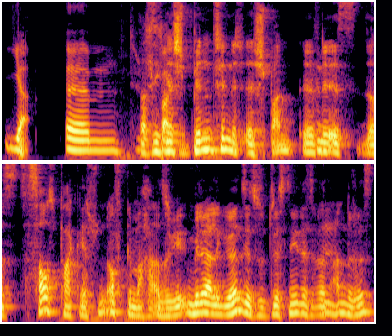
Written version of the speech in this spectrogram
Ja, ähm, Was spannend. ich ja spannend finde, ist, spannend, äh, finde, ist, dass das South Park ja schon oft gemacht hat. Also mittlerweile gehören sie zu Disney, das ist was mhm. anderes.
